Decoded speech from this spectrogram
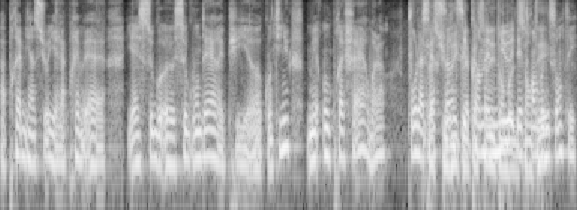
Après, bien sûr, il y a, la euh, il y a le euh, secondaire et puis euh, continue, mais on préfère, voilà, pour la personne, c'est quand même mieux d'être en bonne santé.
